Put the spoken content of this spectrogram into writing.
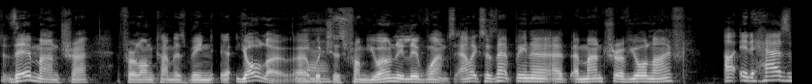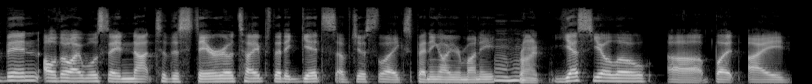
their mantra for a long time has been uh, YOLO, uh, which is from "You Only Live Once." Alex, has that been a, a, a mantra of your life? Uh, it has been, although I will say not to the stereotypes that it gets of just like spending all your money. Right. Yes, YOLO, uh, but I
